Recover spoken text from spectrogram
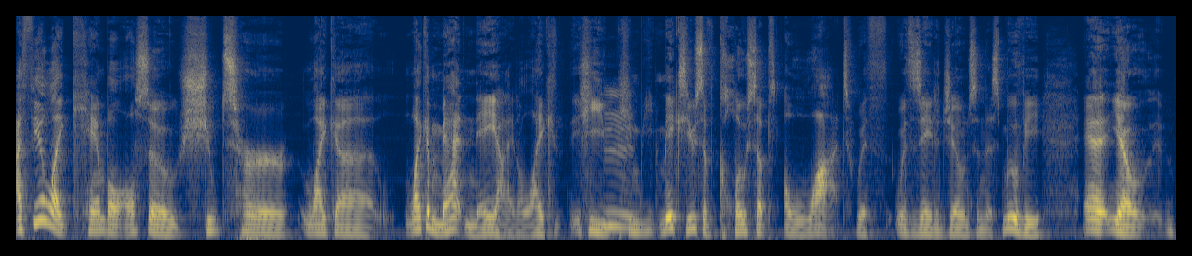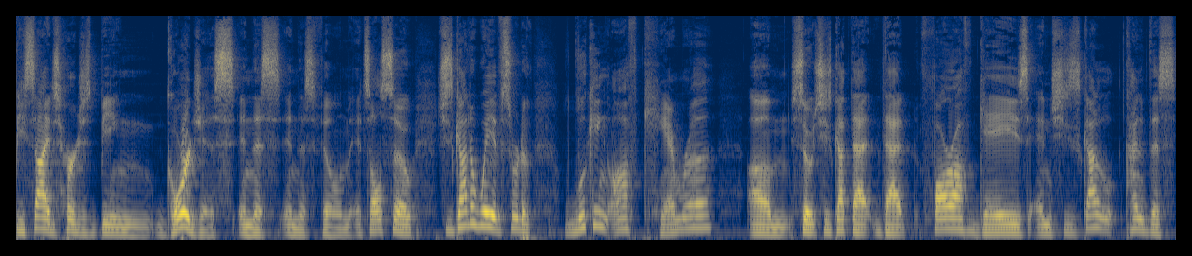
I feel like Campbell also shoots her like a like a matinee idol. Like he mm. he makes use of close-ups a lot with with Zeta Jones in this movie. And you know, besides her just being gorgeous in this in this film, it's also she's got a way of sort of looking off camera. Um, so she's got that that far off gaze, and she's got kind of this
